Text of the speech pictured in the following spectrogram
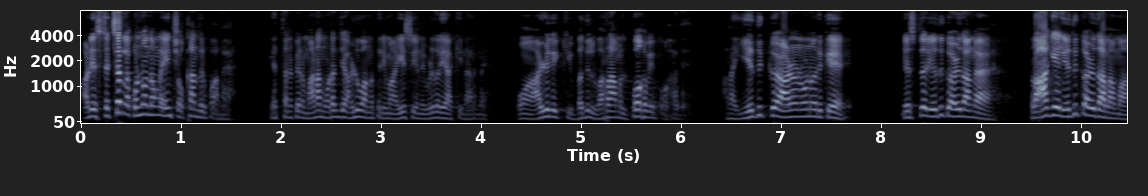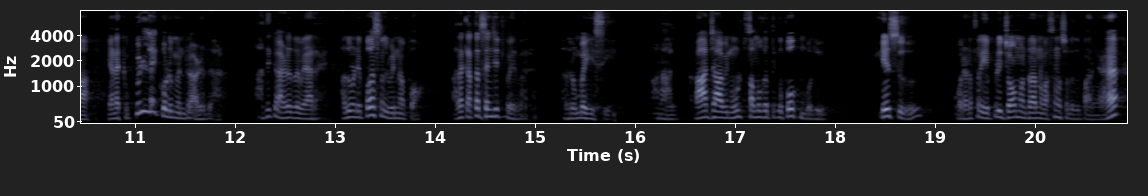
அப்படியே ஸ்ட்ரெச்சரில் கொண்டு வந்தவங்க ஏஞ்சி உட்காந்துருப்பாங்க எத்தனை பேர் மனம் உடைஞ்சு அழுவாங்க தெரியுமா? இயேசு என்னை விடுதலையாக்கினார்னு. உன் அழுகைக்கு பதில் வராமல் போகவே போகாது. ஆனால் எதுக்கு அழணும்னு இருக்கு? எஸ்தர் எதுக்கு அழுதாங்க? ராகேல் எதுக்கு அழுதாலாமா எனக்கு பிள்ளை கொடும் என்று அழுதாள். அதுக்கு அழுது வேற. அதனுடைய பர்சனல் விண்ணப்பம். அதை கத்தர் செஞ்சுட்டு போயிடுவார். அது ரொம்ப ஈஸி ஆனால் ராஜாவின் உள் சமூகத்துக்கு போகும்போது இயேசு ஒரு இடத்துல எப்படி ஜோம் பண்றாருன்னு வசனம் சொல்லுது பாருங்க.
